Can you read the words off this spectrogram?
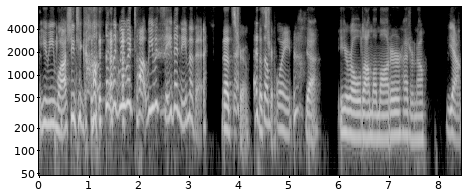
you mean Washington College." like we would talk we would say the name of it that's true. at That's some true. point. Yeah. Your old alma mater. I don't know. Yeah.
